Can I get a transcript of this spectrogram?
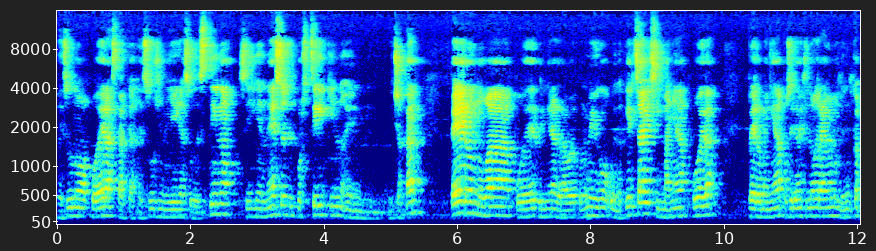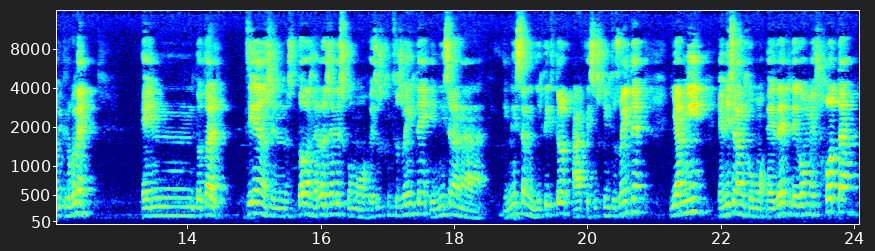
Jesús no va a poder hasta que Jesús no llegue a su destino. Siguen eso, es por seguir en Michoacán, pero no va a poder venir a grabar conmigo. Bueno, quién sabe si mañana pueda, pero mañana posiblemente no grabemos ningún capítulo con él. En total, síguenos en todas las redes sociales como Jesús520, en Instagram, en Instagram y TikTok a Jesús520 y a mí en Instagram como Edel de Gómez J.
